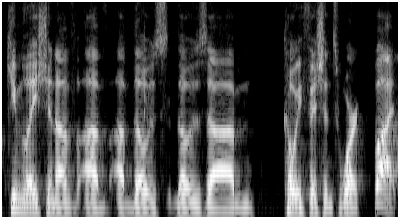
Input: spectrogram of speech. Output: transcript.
accumulation of of of those those um, coefficients work. But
